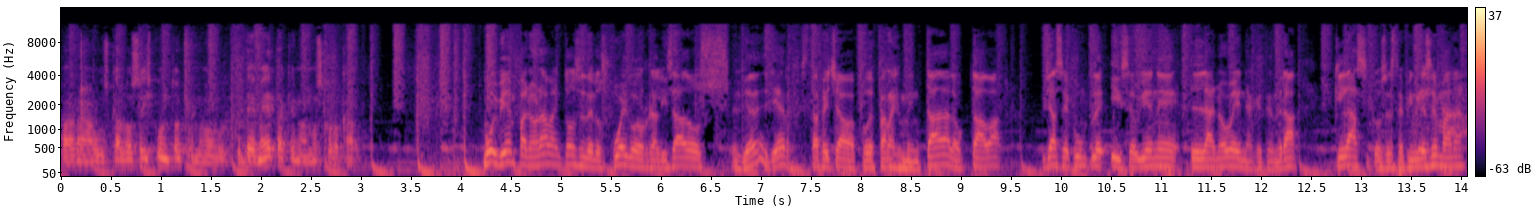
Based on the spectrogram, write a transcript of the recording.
para buscar los seis puntos que nos- de meta que nos hemos colocado. Muy bien, panorama entonces de los juegos realizados el día de ayer. Esta fecha fue fragmentada, la octava ya se cumple y se viene la novena que tendrá clásicos este fin de semana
